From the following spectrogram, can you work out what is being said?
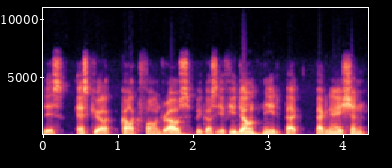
this SQL calc found rows because if you don't need pagination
